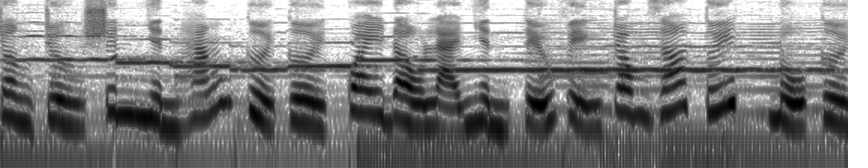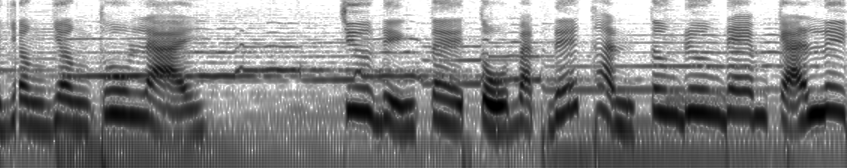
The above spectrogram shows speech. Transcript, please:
Trần Trường Sinh nhìn hắn cười cười, Quay đầu lại nhìn tiểu viện trong gió tuyết, Nụ cười dần dần thu lại. Chư điện tề tụ Bạch Đế Thành tương đương đem cả ly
